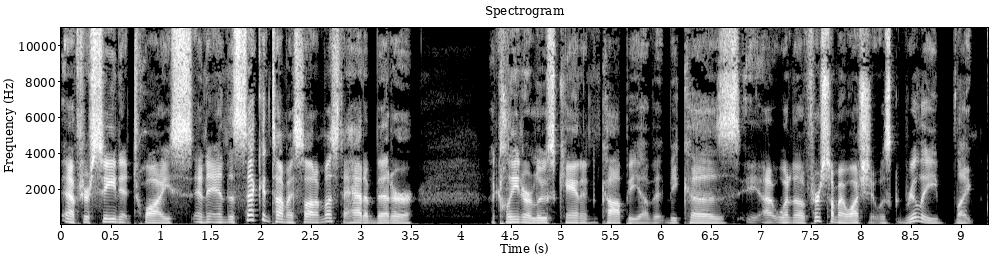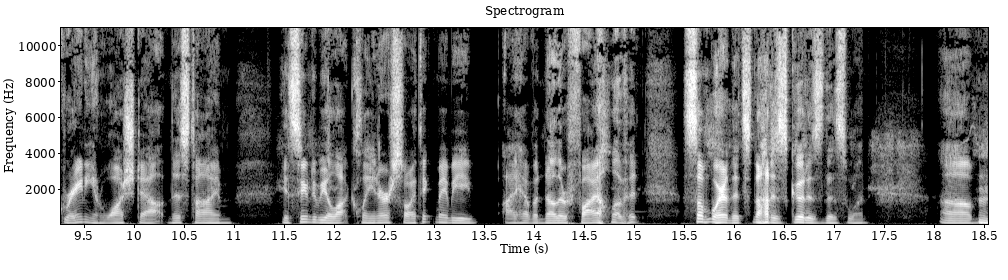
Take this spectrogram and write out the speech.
after seeing it twice, and and the second time I saw it, I must have had a better a cleaner loose cannon copy of it because I, when the first time I watched it, it was really like grainy and washed out. This time, it seemed to be a lot cleaner. So I think maybe I have another file of it somewhere that's not as good as this one. Um, hmm.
